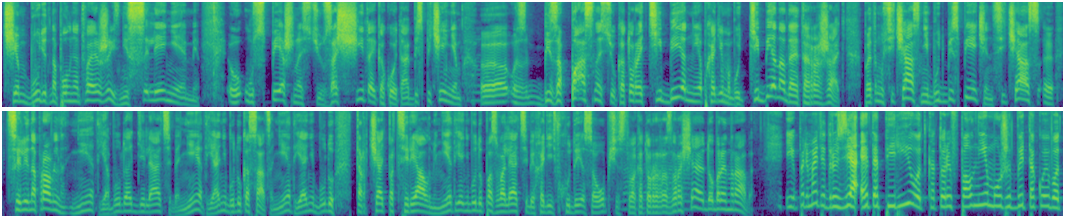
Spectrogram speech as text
чем будет наполнена твоя жизнь, исцелениями, э, успешностью, защитой какой-то, обеспечением, э, безопасностью, которая тебе необходимо будет. Тебе надо это рожать. Поэтому сейчас не будь беспечен, сейчас э, целенаправленно. Нет, я буду отделять себя. Нет, я не буду касаться. Нет, я не буду торчать под сериалами. Нет, я не буду позволять себе ходить в худые сообщества, которые развращают добрые нравы. И понимаете, друзья, это период, который вполне может быть такой вот,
